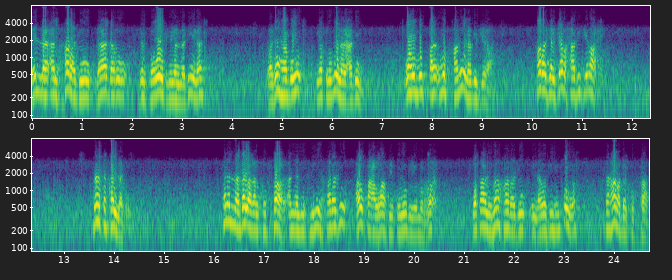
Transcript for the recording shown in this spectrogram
إلا أن خرجوا بادروا بالخروج من المدينة وذهبوا يطلبون العدو. وهم مثقلون بالجراح. خرج الجرح بجراح. ما تخلفوا. فلما بلغ الكفار أن المسلمين خرجوا أوقع الله في قلوبهم الرعب. وقالوا ما خرجوا إلا وفيهم قوة. فهرب الكفار.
